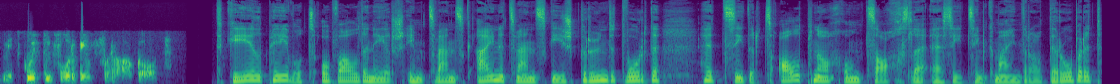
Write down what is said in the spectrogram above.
mit gutem Vorbild vorangeht. Die GLP, wo das Obwalden erst im 2021 ist gegründet wurde, hat seit Alpnach und Sachsle einen Sitz im Gemeinderat erobert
